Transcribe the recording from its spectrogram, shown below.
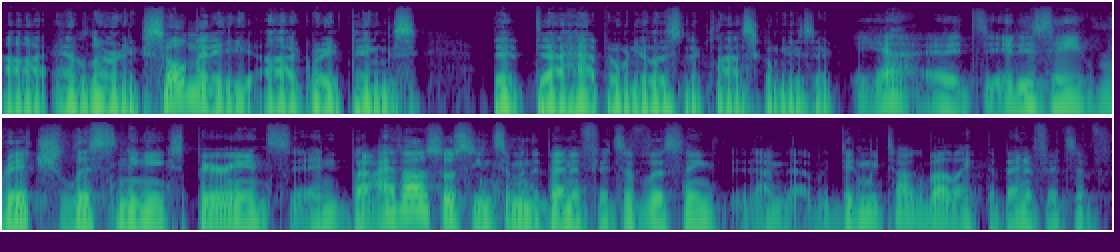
uh, and learning. So many uh, great things that uh, happen when you listen to classical music. Yeah, it, it is a rich listening experience, and but I've also seen some of the benefits of listening. Um, didn't we talk about like the benefits of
